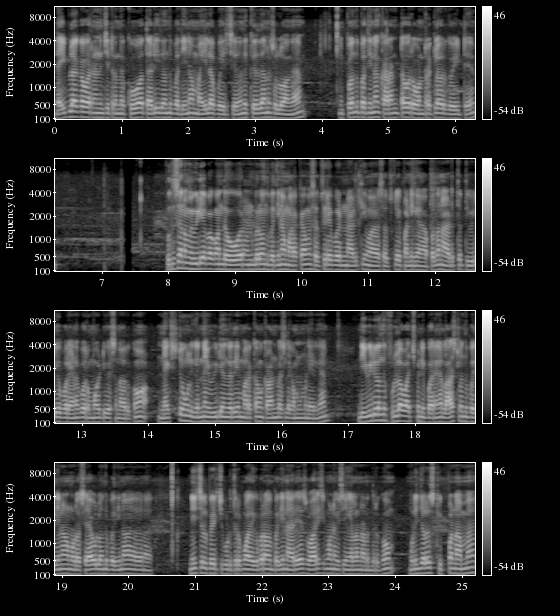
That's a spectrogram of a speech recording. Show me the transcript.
டைப்ளாக்காக வர நினச்சிட்டு இருந்த கோவா தடி இது வந்து பார்த்திங்கன்னா மயிலாக போயிடுச்சு அது வந்து கிருதான்னு சொல்லுவாங்க. இப்போ வந்து பார்த்திங்கன்னா கரண்ட்டாக ஒரு ஒன்றரை கிலோ இருக்குது வெயிட்டு புதுசாக நம்ம வீடியோ பார்க்க வந்த ஒவ்வொரு நண்பரும் வந்து பார்த்தீங்கன்னா மறக்காமல் சப்ஸ்கிரைப் பண்ணி அழுத்தி சப்ஸ்கிரைப் பண்ணிக்கோங்க. அப்போ தான் நான் அடுத்தடுத்து வீடியோ போகிற எனக்கு ஒரு மோட்டிவேஷனாக இருக்கும். நெக்ஸ்ட் உங்களுக்கு என்ன வீடியோங்கிறதையும் மறக்காமல் கமெண்ட் பாக்ஸில் கமெண்ட் பண்ணிடுங்க இந்த வீடியோ வந்து ஃபுல்லாக வாட்ச் பண்ணி பாருங்கள் லாஸ்ட் வந்து பார்த்தீங்கன்னா நம்மளோட சேவல் வந்து பார்த்தீங்கன்னா நீச்சல் பயிற்சி கொடுத்துருப்போம். அதுக்கப்புறம் வந்து பார்த்தீங்கன்னா நிறைய சுவாரஸ்யமான விஷயங்கள்லாம் நடந்திருக்கும். முடிஞ்ச அளவு ஸ்கிப் பண்ணாமல்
